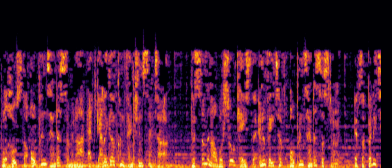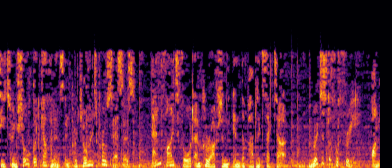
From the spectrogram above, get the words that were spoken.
will host the Open Tender Seminar at Gallagher Convention Center. The seminar will showcase the innovative open tender system, its ability to ensure good governance in procurement processes, and fight fraud and corruption in the public sector. Register for free on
